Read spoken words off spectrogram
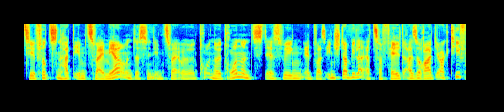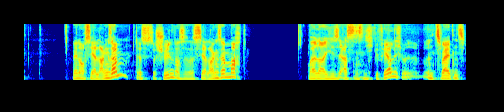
C14 hat eben zwei mehr und das sind eben zwei Neutronen und ist deswegen etwas instabiler. Er zerfällt also radioaktiv, wenn auch sehr langsam. Das ist das Schöne, dass er das sehr langsam macht, weil dadurch ist erstens nicht gefährlich und zweitens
